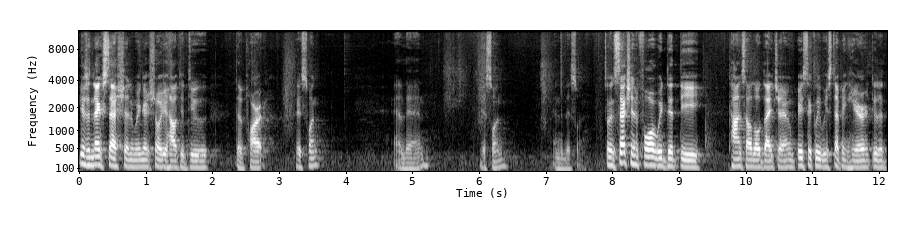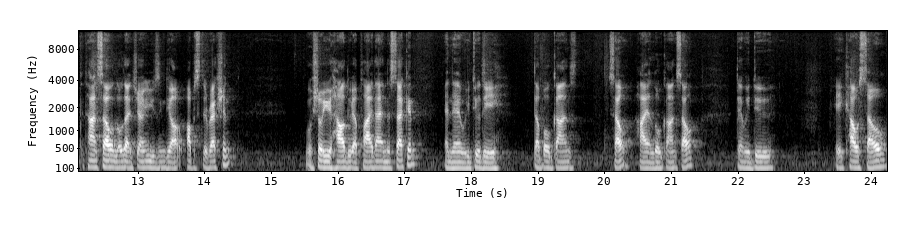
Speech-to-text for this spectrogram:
Here's the next session. We're going to show you how to do the part, this one, and then this one, and then this one. So in section four, we did the sao low zheng. Basically, we're stepping here, do the sao low zheng using the opposite direction. We'll show you how to apply that in a second. And then we do the double gan sao, high and low gan sao. Then we do a cow-sao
